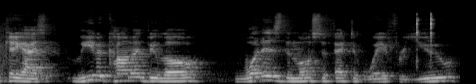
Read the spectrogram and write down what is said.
Okay, guys, leave a comment below. What is the most effective way for you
